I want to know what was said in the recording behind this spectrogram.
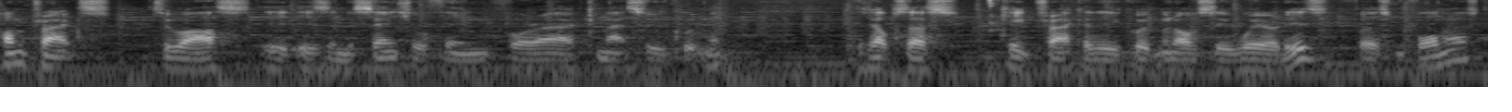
KOMTRAX to us is an essential thing for our Komatsu equipment. It helps us keep track of the equipment obviously where it is first and foremost.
